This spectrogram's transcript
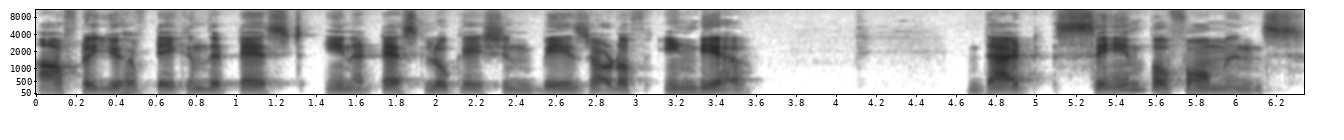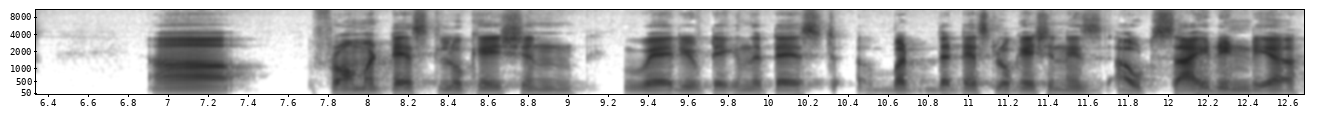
after you have taken the test in a test location based out of India, that same performance uh, from a test location where you've taken the test, but the test location is outside India,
